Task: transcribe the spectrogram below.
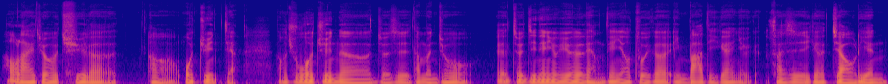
后来就去了呃沃郡这样，然后去沃郡呢，就是他们就呃就今天有约了两点要做一个 in body 跟有一个算是一个教练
